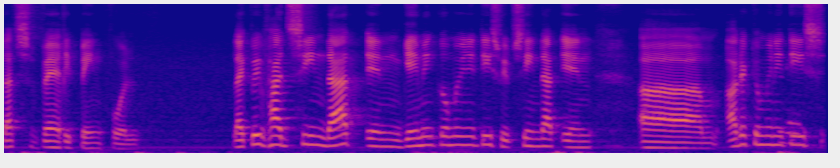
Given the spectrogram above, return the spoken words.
That's very painful. Like we've had seen that in gaming communities, we've seen that in um, other communities.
